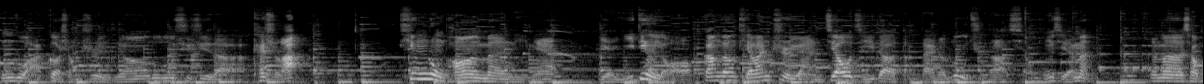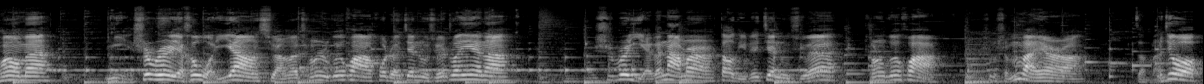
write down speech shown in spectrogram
工作啊，各省市已经陆陆续续的开始了。听众朋友们里面也一定有刚刚填完志愿、焦急的等待着录取的小同学们。那么，小朋友们，你是不是也和我一样选了城市规划或者建筑学专业呢？是不是也在纳闷儿，到底这建筑学、城市规划是个什么玩意儿啊？怎么就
